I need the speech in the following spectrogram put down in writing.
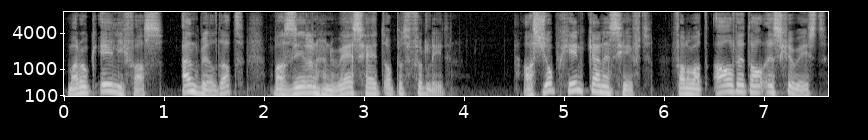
maar ook Elifas en Bildad baseren hun wijsheid op het verleden. Als Job geen kennis heeft van wat altijd al is geweest,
